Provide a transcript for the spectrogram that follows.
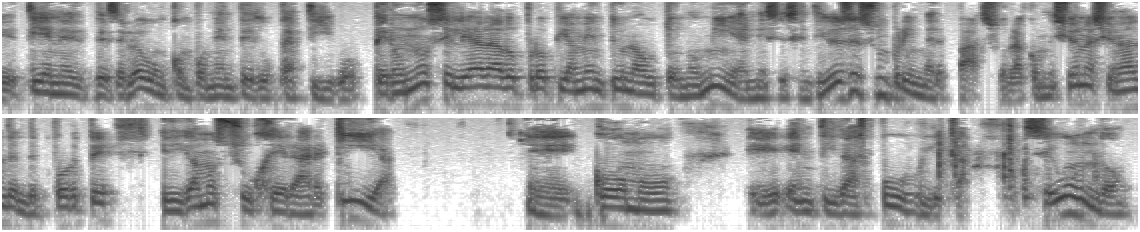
Eh, tiene desde luego un componente educativo, pero no se le ha dado propiamente una autonomía en ese sentido. Ese es un primer paso. La Comisión Nacional del Deporte y digamos su jerarquía eh, como eh, entidad pública. Segundo,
